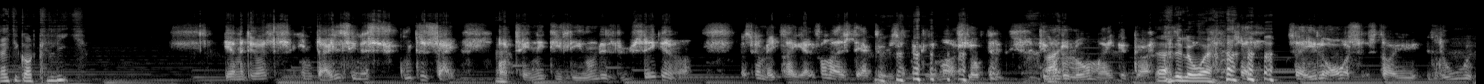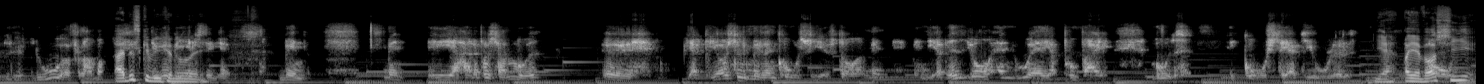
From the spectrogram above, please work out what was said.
rigtig godt kan lide. Jamen, det er også en dejlig ting at skudde sig og tænde de levende lys, ikke? Og der skal man ikke drikke alt for meget stærkt øl, så man glemmer at slukke den. Det må Nej. du love mig ikke at gøre. Ja, det lover jeg. Så, så hele året står i lue, lue og flammer. Nej, det skal vi ikke kan have noget af. Men, men øh, jeg har det på samme måde. Øh, jeg bliver også lidt melankolsk i efteråret, men, men jeg ved jo, at nu er jeg på vej mod det gode, stærke juleøl. Ja, og jeg vil også sige,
